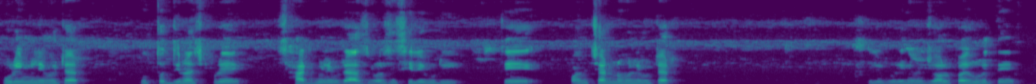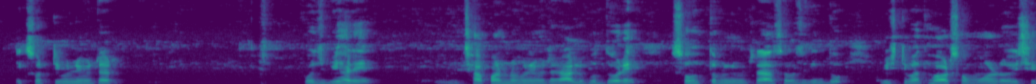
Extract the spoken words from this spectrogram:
কুড়ি মিলিমিটার, উত্তর দিনাজপুরে ষাট মিলিমিটার, আশেপাশে শিলিগুড়িতে পঞ্চান্ন মিলিমিটার। শিলিগুড়ি, এখানে জলপাইগুড়িতে একষট্টি মিলিমিটার। কোচবিহারে ছাপান্ন মিলিমিটার আলিপুরদুয়ারে সত্তর মিলিমিটার আশেপাশে কিন্তু বৃষ্টিপাত হওয়ার সম্ভাবনা রয়েছে।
